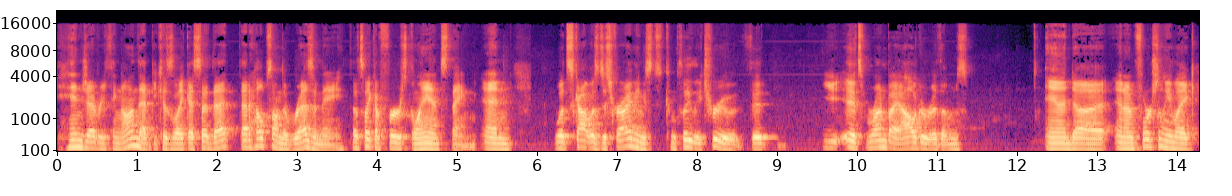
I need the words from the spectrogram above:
hinge everything on that because like i said that that helps on the resume. That's like a first glance thing. And what scott was describing is completely true that you, it's run by algorithms. And uh and unfortunately like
